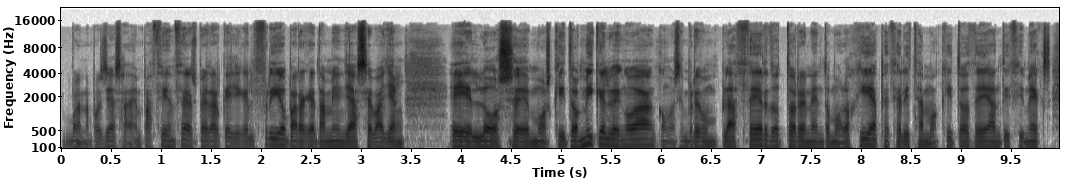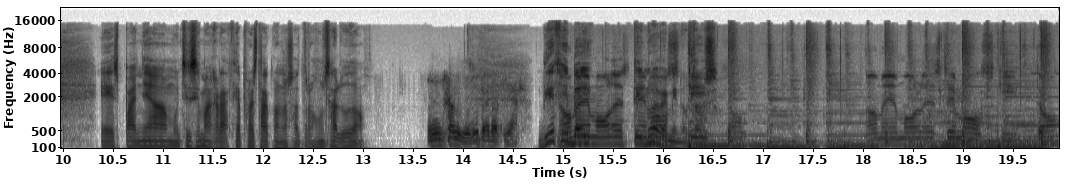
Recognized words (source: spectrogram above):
bueno, pues ya saben, paciencia, esperar que llegue el frío para que también ya se vayan eh, los eh, mosquitos. Miquel Bengoa, como siempre, un placer, doctor en entomología, especialista en mosquitos de Anticimex España. Muchísimas gracias por estar con nosotros. Un saludo. Un saludo, muchas gracias. 10 y 29 minutos. No me moleste mosquito,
